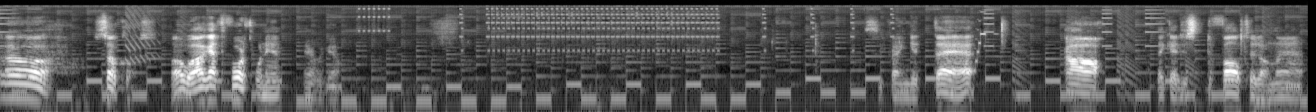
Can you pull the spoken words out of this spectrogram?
Oh, so close. Oh, well, I got the fourth one in. There we go. Let's see if I can get that. Oh, I think I just defaulted on that.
